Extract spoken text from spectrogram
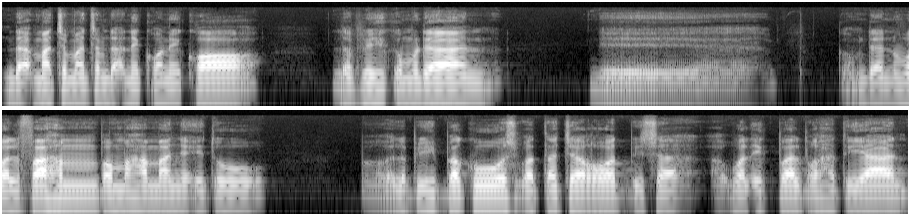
ndak macam-macam, ndak neko-neko, lebih kemudian kemudian wal faham pemahamannya itu eh, lebih bagus, watajarot bisa wal iqbal perhatian,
